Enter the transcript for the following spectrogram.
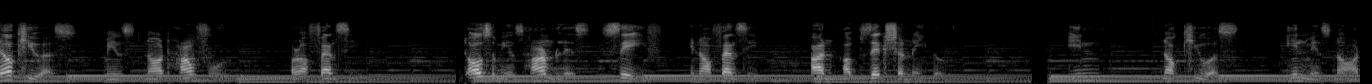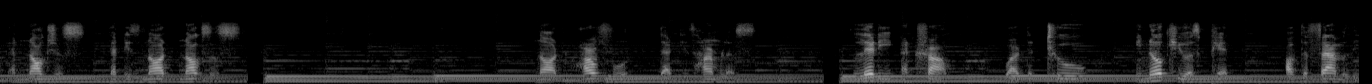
Innocuous means not harmful or offensive. It also means harmless, safe, inoffensive, unobjectionable. Innocuous. In means not and noxious. That is not noxious. Not harmful. That is harmless. Lady and Tramp were the two innocuous pets of the family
